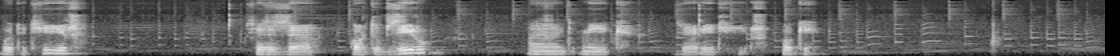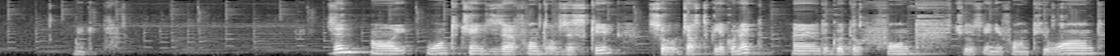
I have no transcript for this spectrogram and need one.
Put it here. This is the part of zero. And make the 8 here. Okay make it. Then I want to change the font of the scale. So just click on it and go to font choose any font you want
